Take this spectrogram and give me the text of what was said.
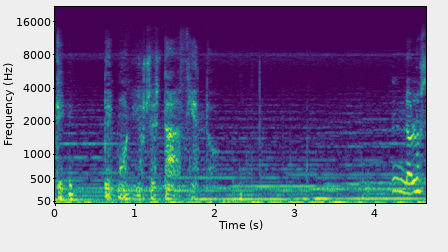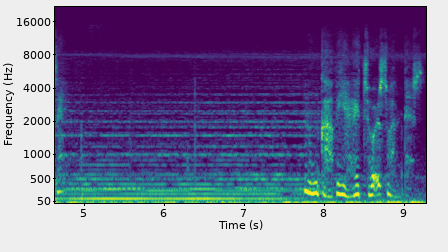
¿Qué demonios está haciendo? No lo sé. Nunca había hecho eso antes.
